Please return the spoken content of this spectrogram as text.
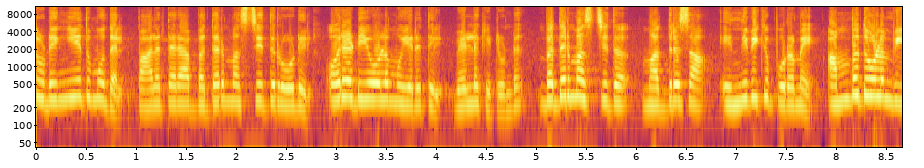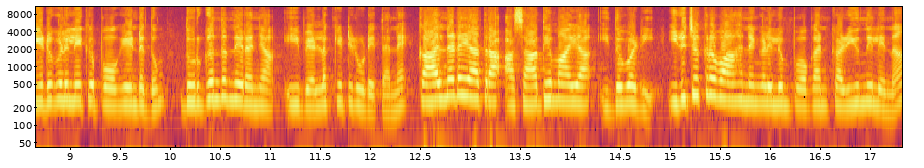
തുടങ്ങിയതു മുതൽ പാലത്തര ബദർ മസ്ജിദ് റോഡിൽ ഒരടിയോളം ഉയരത്തിൽ വെള്ളക്കെട്ടുണ്ട്. ബദർ മസ്ജിദ് മദ്രസ എന്നിവയ്ക്ക് പുറമെ അമ്പതോളം വീടുകളിലേക്ക് പോകേണ്ടതും ദുർഗന്ധം നിറഞ്ഞ ഈ വെള്ളക്കെട്ടിലൂടെ തന്നെ. കാൽനടയാത്ര അസാധ്യമായ ഇതുവഴി ഇരുചക്ര വാഹനങ്ങളിലും പോകാൻ കഴിയുന്നില്ലെന്ന്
